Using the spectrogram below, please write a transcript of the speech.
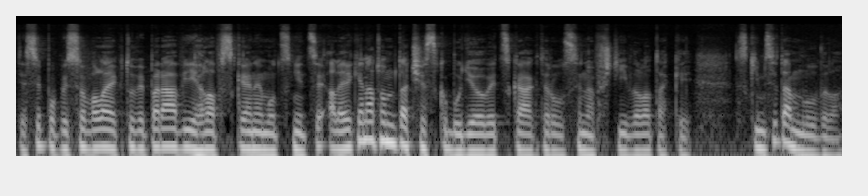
Ty si popisovala, jak to vypadá v Jihlavské nemocnici, ale jak je na tom ta Českobudějovická, kterou si navštívila taky? S kým si tam mluvila?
